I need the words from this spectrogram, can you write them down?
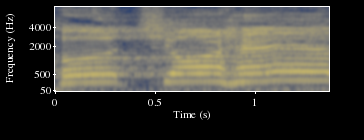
Put your hand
